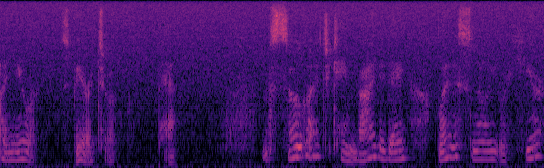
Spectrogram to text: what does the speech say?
on your spiritual path. I'm so glad you came by today. Let us know you were here.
